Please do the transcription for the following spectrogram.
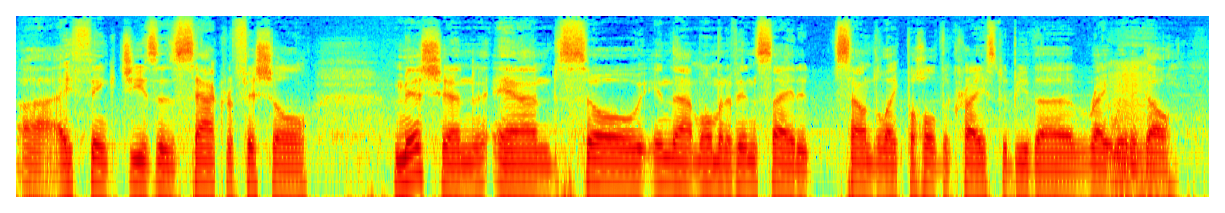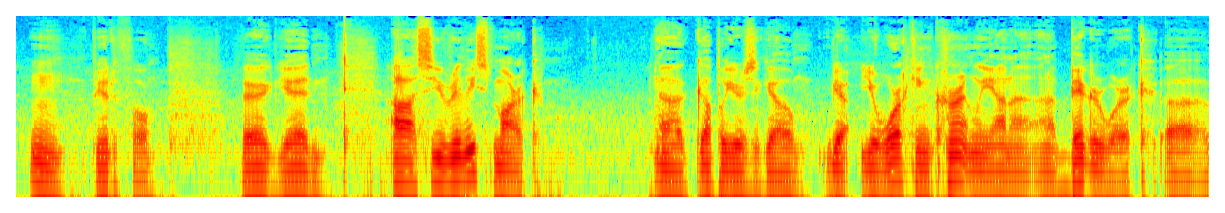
uh, I think, Jesus' sacrificial mission. And so, in that moment of insight, it sounded like "Behold the Christ" would be the right mm. way to mm. go. Mm, beautiful, very good. Uh, so you released Mark a couple years ago. You're, you're working currently on a, on a bigger work, uh,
